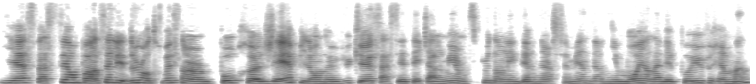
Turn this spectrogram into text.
Yes, parce que on pensait les deux, on trouvait que c'était un beau projet, puis on a vu que ça s'était calmé un petit peu dans les dernières semaines, derniers mois, il n'y en avait pas eu vraiment.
